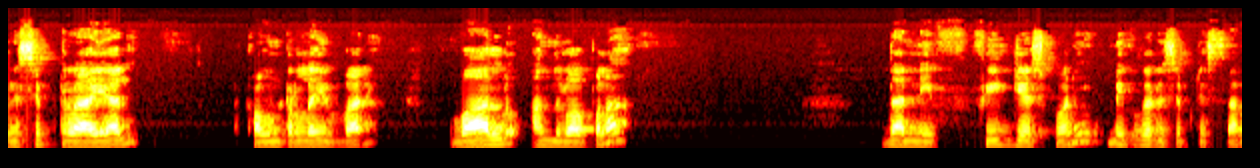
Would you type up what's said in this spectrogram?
రిసిప్ట్ రాయాలి కౌంటర్లో ఇవ్వాలి. వాళ్ళు అందులోపల దాన్ని ఫీడ్ చేసుకొని మీకు ఒక రిసిప్ట్ ఇస్తారు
